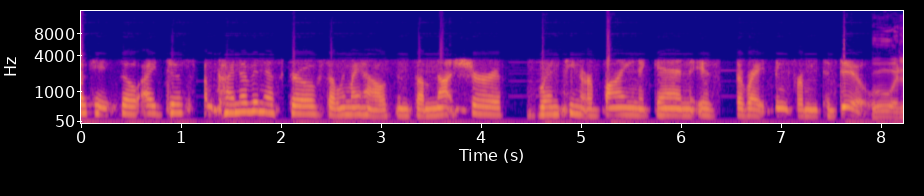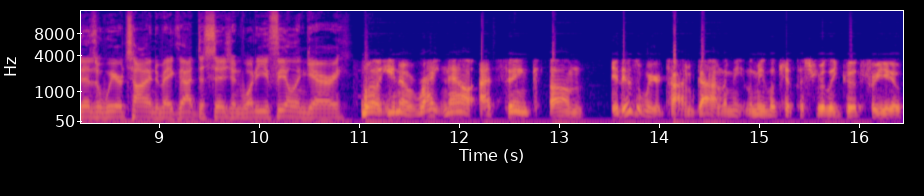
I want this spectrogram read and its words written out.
Okay, so I just I'm kind of in escrow of selling my house, and so I'm not sure if renting or buying again is the right thing for me to do. Ooh, it is a weird time to make that decision. What are you feeling, Gary? Well, you know, right now I think um, it is a weird time. God, let me let me look at this really good for you.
